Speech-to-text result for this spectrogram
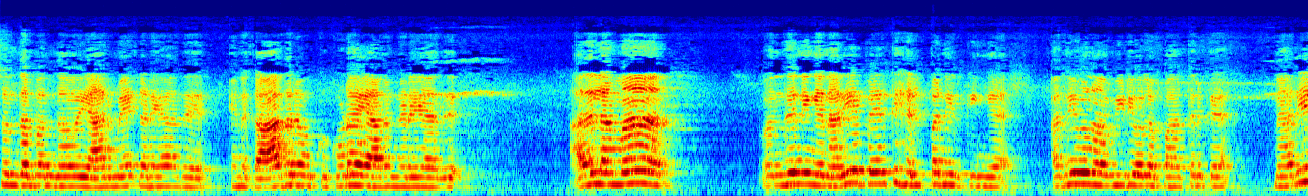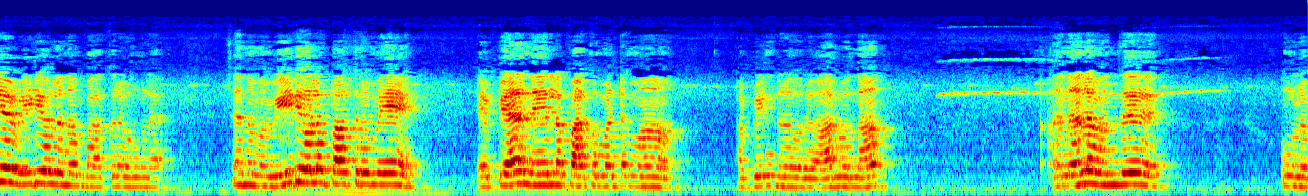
சொந்த பந்தம் யாருமே கிடையாது. எனக்கு ஆதரவுக்கு கூட யாரும் கிடையாது. அது இல்லாமல் வந்து நீங்கள் நிறைய பேருக்கு ஹெல்ப் பண்ணியிருக்கீங்க. அதையும் நான் வீடியோவில் பார்த்துருக்கேன். நிறைய வீடியோவில் நான் பார்க்குறவங்கள. சார் நம்ம வீடியோவில் பார்க்குறோமே எப்பயாவது நேரில் பார்க்க மாட்டோமா? அப்படின்ற ஒரு ஆர்வம் தான். அதனால் வந்து உங்களை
